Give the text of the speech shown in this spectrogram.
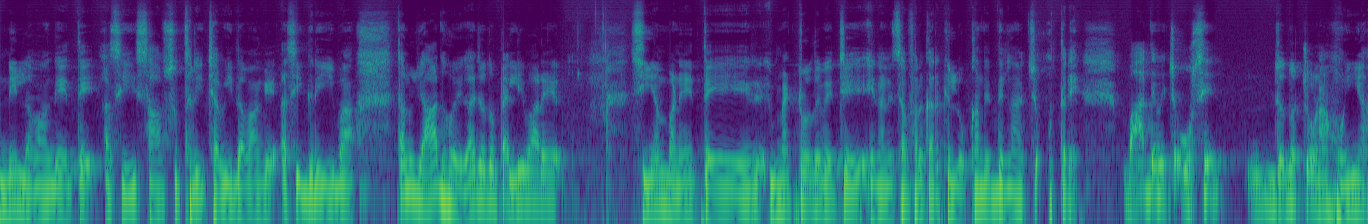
ਨਹੀਂ ਲਵਾਂਗੇ ਤੇ ਅਸੀਂ ਸਾਫ਼ ਸੁਥਰੀ ਛਵੀ ਦਵਾਂਗੇ, ਅਸੀਂ ਗਰੀਬ ਆ ਤੁਹਾਨੂੰ ਯਾਦ ਹੋਏਗਾ ਜਦੋਂ ਪਹਿਲੀ ਵਾਰ ਇਹ ਸੀਐਮ ਬਣੇ ਤੇ ਮੈਟਰੋ ਦੇ ਵਿੱਚ ਇਹਨਾਂ ਨੇ ਸਫ਼ਰ ਕਰਕੇ ਲੋਕਾਂ ਦੇ ਦਿਲਾਂ 'ਚ ਉਤਰੇ। ਬਾਅਦ ਦੇ ਵਿੱਚ ਉਸੇ ਜਦੋਂ ਚੋਣਾਂ ਹੋਈਆਂ,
